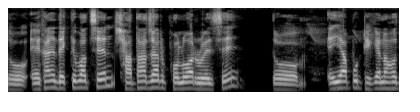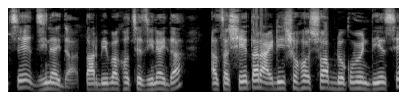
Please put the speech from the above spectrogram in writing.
তো এখানে দেখতে পাচ্ছেন সাত হাজার ফলোয়ার রয়েছে। তো এই আপুর ঠিকানা হচ্ছে জিনাইদা তার বিভাগ হচ্ছে জিনাইদা আচ্ছা সে তার আইডি সহ সব ডকুমেন্ট দিয়েছে,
